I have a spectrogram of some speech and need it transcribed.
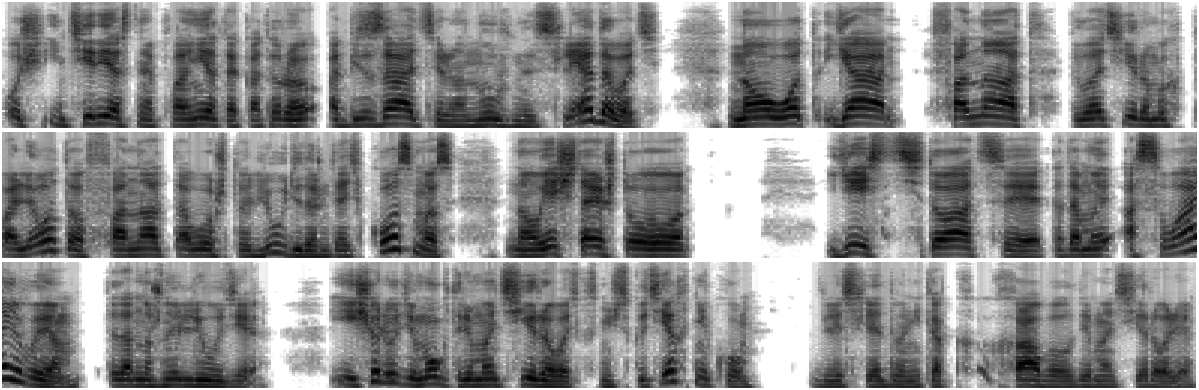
очень интересная планета, которую обязательно нужно исследовать. Но вот я фанат пилотируемых полетов, фанат того, что люди должны летать в космос, но я считаю, что есть ситуации, когда мы осваиваем, тогда нужны люди. И еще люди могут ремонтировать космическую технику для исследований, как Хаббл ремонтировали.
